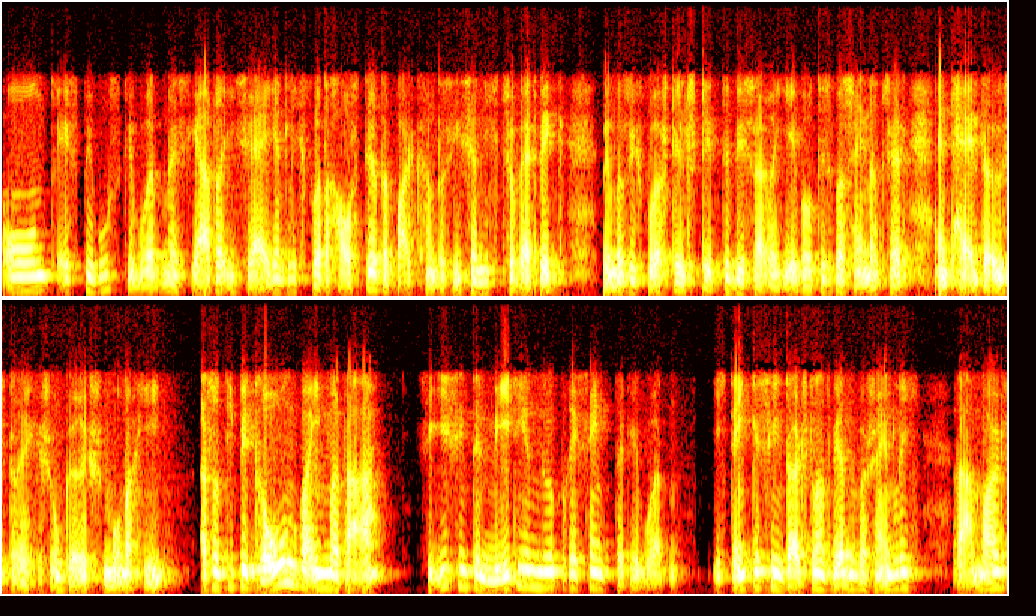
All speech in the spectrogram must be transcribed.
und es bewusst geworden ist, ja, da ist ja eigentlich vor der Haustür der Balkan, das ist ja nicht so weit weg. Wenn man sich vorstellt, Städte wie Sarajevo, das war seinerzeit ein Teil der österreichisch-ungarischen Monarchie. Also die Bedrohung war immer da, sie ist in den Medien nur präsenter geworden. Ich denke, Sie in Deutschland werden wahrscheinlich damals,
